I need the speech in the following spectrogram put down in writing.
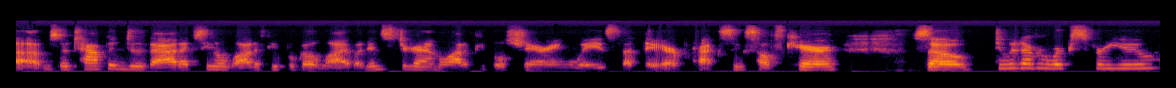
Um, so tap into that. I've seen a lot of people go live on Instagram, a lot of people sharing ways that they are practicing self care. So do whatever works for you,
